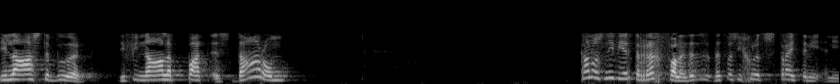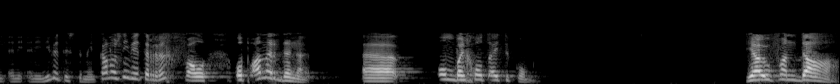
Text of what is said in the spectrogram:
die laaste woord, die finale pad is. Daarom kan ons nie weer terugval en dit is dit was die groot stryd in die in die in die, in die Nuwe Testament. Kan ons nie weer terugval op ander dinge uh om by God uit te kom. Die hou van dae.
